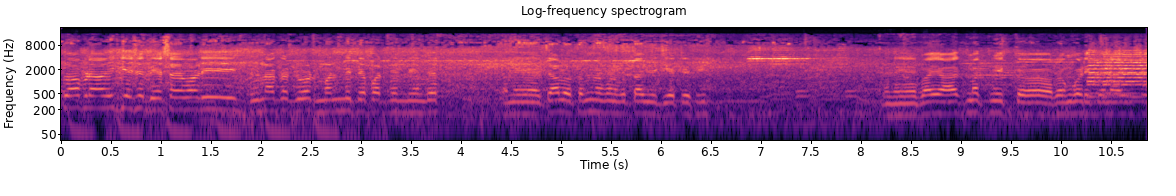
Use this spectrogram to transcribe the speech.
તો આપણે આવી ગયા છે દેસાઈવાડી, જુનાગઢ રોડ મનમિત એપાર્ટમેન્ટની અંદર. અને ચાલો તમને પણ બતાવીએ ગેટેથી. અને ભાઈ હાથમાં એક રંગોળી બનાવી છે.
